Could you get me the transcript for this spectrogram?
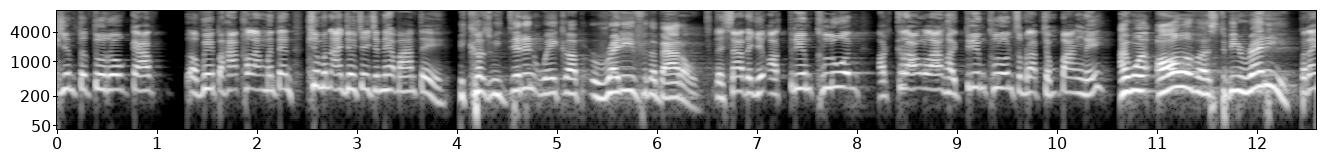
ខ្ញុំទទួលរងការ វាយប្រហារខ្លាំងមែនទែនខ្ញុំមិនអាចយកជ័យជំនះបានទេ Because we didn't wake up ready for the battle. ដោយសារតែយើងអត់ត្រៀមខ្លួនអត់ក្រោកឡើងហើយត្រៀមខ្លួនសម្រាប់ចម្បាំងនេះ I want all of us to be ready. ប៉ុន្តែ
